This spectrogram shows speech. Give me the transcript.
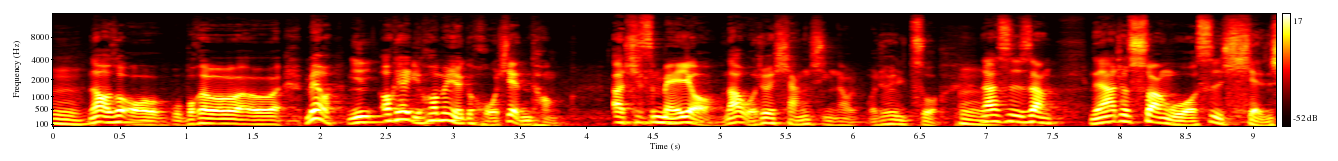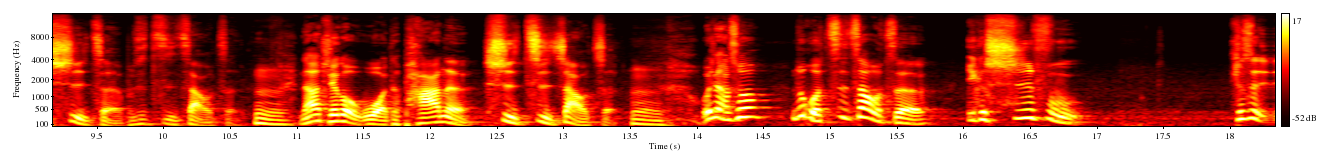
嗯，然后我说哦，我不会，不会，不会，没有你 OK，你后面有一个火箭筒。啊，其实没有，然后我就会相信，然后我就会去做。那事实上，人家就算我是显示者，不是制造者。嗯，然后结果我的 partner 是制造者。嗯，我想说，如果制造者一个师傅，就是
